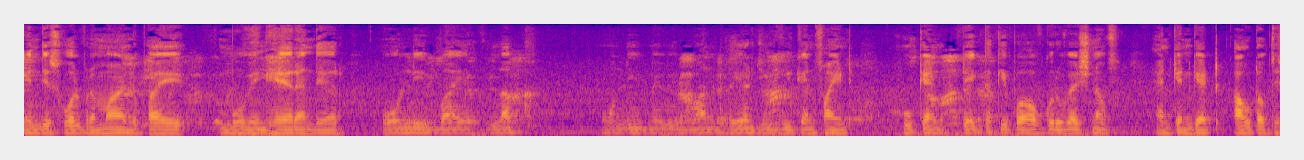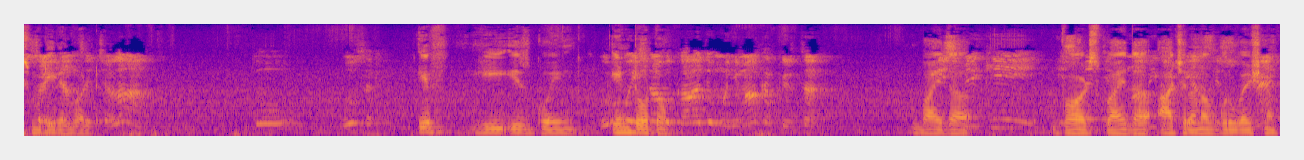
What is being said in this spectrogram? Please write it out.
In this whole Brahmand, by moving here and there, only by luck, only maybe one rare jeev we can find who can take the keep of Guru Vaishnav and can get out of this material world. If he is going in toto by the words, by the acharan of Guru Vaishnava,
